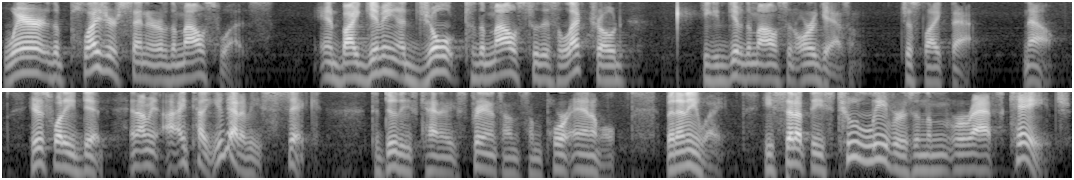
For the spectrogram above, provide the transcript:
where the pleasure center of the mouse was. And by giving a jolt to the mouse through this electrode, he could give the mouse an orgasm, just like that. Now, here's what he did. And I mean, I tell you, you got to be sick to do these kind of experiments on some poor animal. But anyway, he set up these two levers in the rat's cage.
